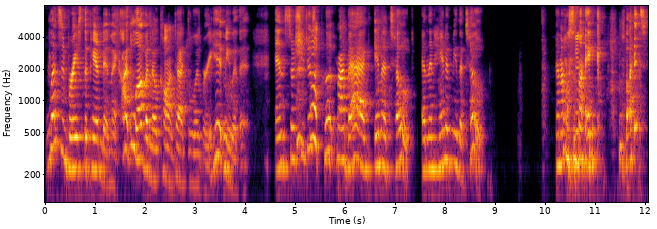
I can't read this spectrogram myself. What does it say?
let's embrace the pandemic. I'd love a no-contact delivery. Hit me with it. And so she just put my bag in a tote and then handed me the tote. And I was like, what?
